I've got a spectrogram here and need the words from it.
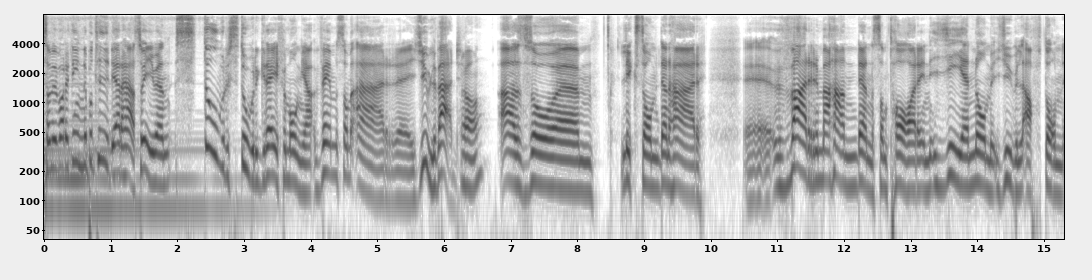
Som vi varit inne på tidigare här så är ju en stor, stor grej för många vem som är eh, julvärd. Ja. Alltså, ehm, liksom den här eh, varma handen som tar en igenom julafton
